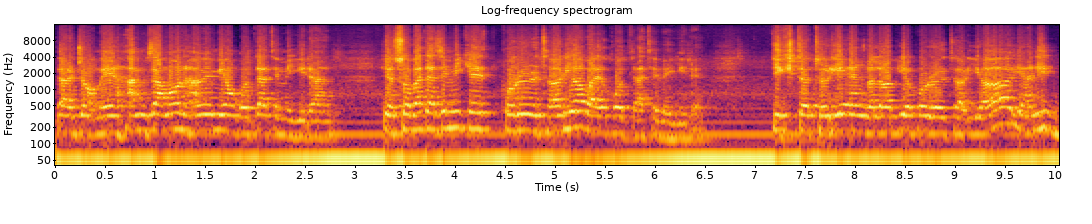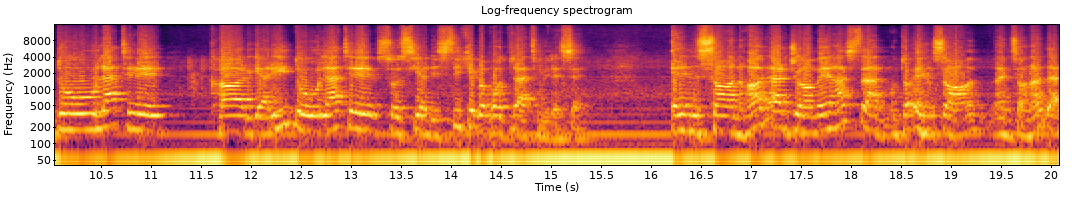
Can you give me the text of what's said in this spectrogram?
در جامعه همزمان همه میان قدرت می‌گیرن. یا صحبت از این می‌کرد پرولتاریا باید قدرت بگیره. دیکتاتوری انقلابی پرولتاریا یعنی دولت کارگری دولت سوسیالیستی که به قدرت می‌رسه. انسان ها در جامعه هستند. انسان انسان ها در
